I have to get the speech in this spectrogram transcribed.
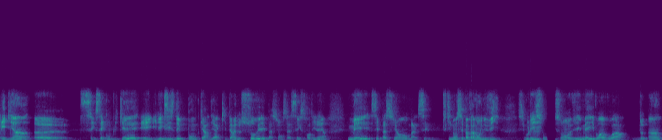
eh bien, euh, c'est compliqué. Et il existe des pompes cardiaques qui permettent de sauver les patients. C'est assez extraordinaire. Mais ces patients, bah, sinon, ce n'est pas vraiment une vie. Si vous voulez, ils, mm. sont, ils sont en vie, mais ils vont avoir, de un,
